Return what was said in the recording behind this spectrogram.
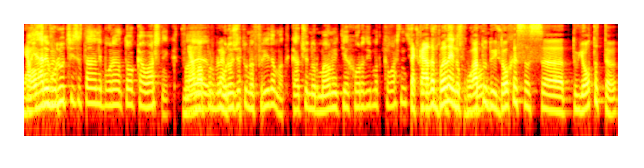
Няма Бая революции са станали благодарение на този калашник. Това Няма е проблем. оръжието на фридъма, така че нормално и тия хора да имат калашници. Така човек, да бъде, но когато човек. дойдоха с а, Тойотата,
